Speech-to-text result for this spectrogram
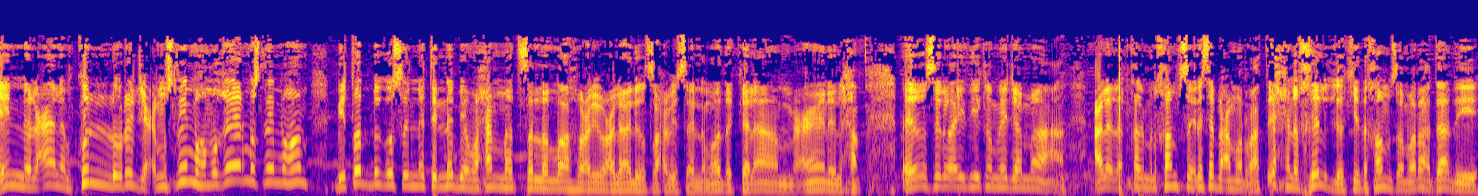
إنه العالم كله رجع. مسلمهم وغير مسلمهم بيطبقوا سنة النبي محمد صلى الله عليه وعلى آله وصحبه وسلم. وهذا كلام عين الحق. اغسلوا أيديكم يا جماعة. على الأقل من خمسة إلى سبع مرات. إحنا خلقه كذا خمسة مرات. هذه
